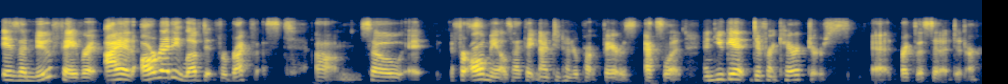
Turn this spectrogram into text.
is a new favorite. I had already loved it for breakfast. Um, so it, for all meals, I think 1900 Park Fare is excellent, and you get different characters at breakfast and at dinner.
